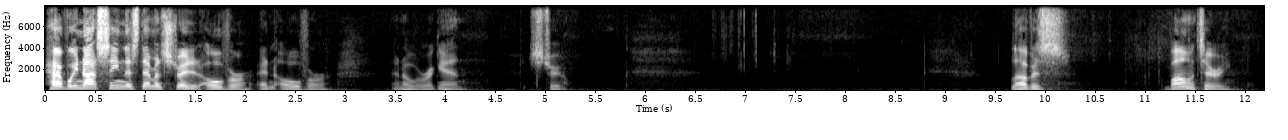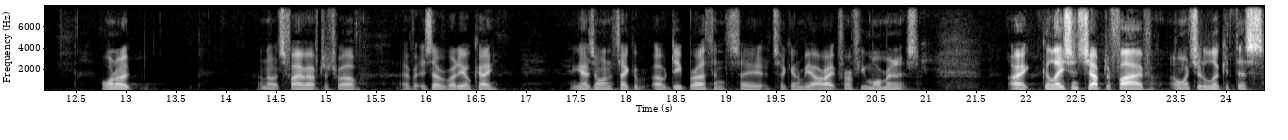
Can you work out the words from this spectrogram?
Have we not seen this demonstrated over and over and over again? It's true. Love is voluntary. I want to, I know it's five after 12. Is everybody okay? You guys want to take a, a deep breath and say it's going to be all right for a few more minutes? All right, Galatians chapter 5. I want you to look at this.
